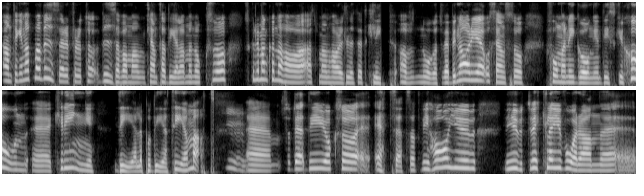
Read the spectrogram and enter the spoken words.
Antingen att man visar det för att ta, visa vad man kan ta del av men också skulle man kunna ha att man har ett litet klipp av något webbinarie och sen så får man igång en diskussion eh, kring det eller på det temat. Mm. Eh, så det, det är ju också ett sätt. Så att vi har ju vi utvecklar ju våran, eh,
